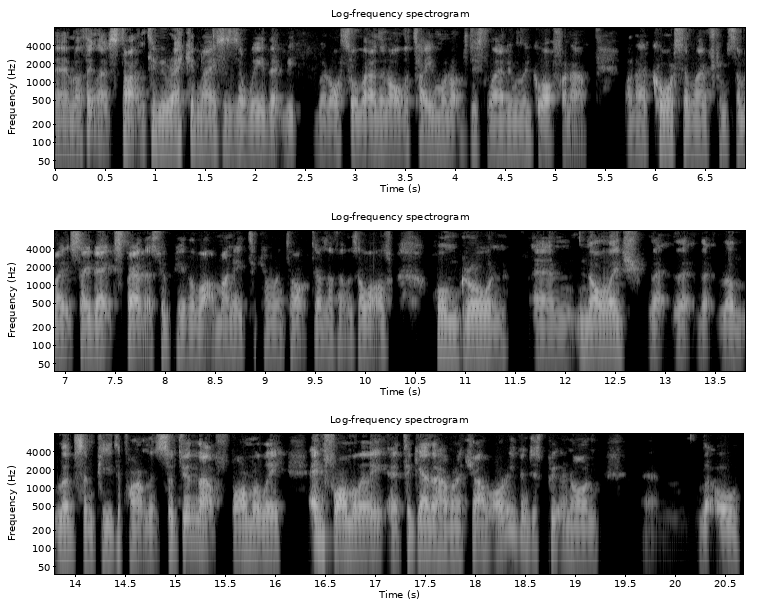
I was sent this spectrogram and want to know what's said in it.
um, I think that's starting to be recognised as a way that we, we're also learning all the time. We're not just learning when we go off on a on a course and learn from some outside expert that's been paid a lot of money to come and talk to us. I think there's a lot of homegrown um, knowledge that, that, that, lives in P departments. So doing that formally, informally, uh, together, having a chat, or even just putting on um, little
